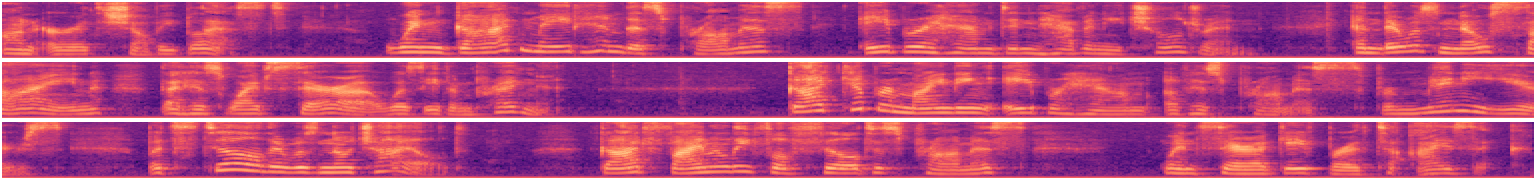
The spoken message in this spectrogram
on earth shall be blessed. When God made him this promise, Abraham didn't have any children, and there was no sign that his wife Sarah was even pregnant. God kept reminding Abraham of his promise for many years, but still there was no child. God finally fulfilled his promise when Sarah gave birth to Isaac.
